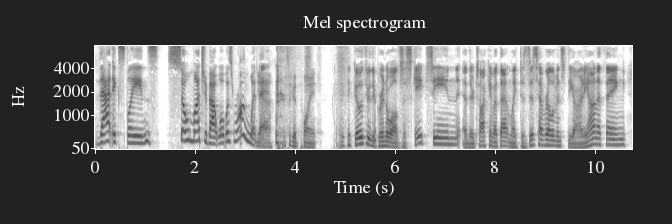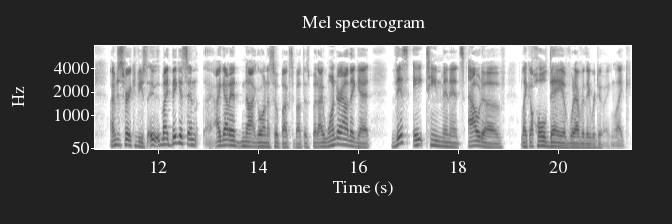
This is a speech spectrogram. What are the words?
that explains so much about what was wrong with yeah, it. that's a good point. Like, they go through the Grindelwald's escape scene, and they're talking about that. I'm like, does this have relevance to the Ariana thing? I'm just very confused. It- my biggest, and I gotta not go on a soapbox about this, but I wonder how they get this 18 minutes out of like a whole day of whatever they were doing. Like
